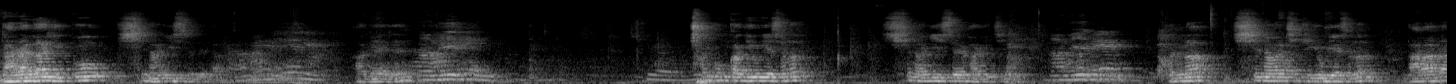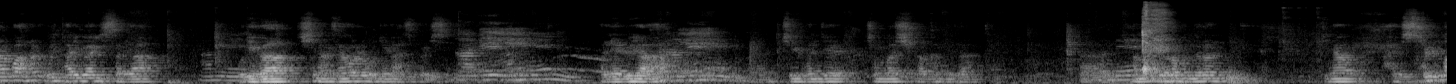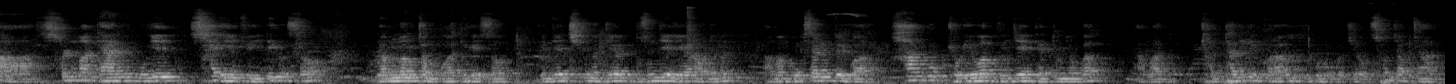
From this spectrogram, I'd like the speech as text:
나라가 있고 신앙이 있습니다. 아멘. 아멘. 아멘. 천국 가기 위해서는 신앙이 있어야 가겠지. 아멘. 그러나 신앙을 지키기 위해서는 나라라고 하는 울타리가 있어야 아멘. 우리가 신앙생활을 온전히 할 수가 있습니다. 아멘. 할렐루야. 아멘. 어, 지금 현재 정말 심각합니다. 어, 네. 아마 여러분들은 그냥 아이, 설마 설마 대한민국이 사회주의 되겠어? 연방 정부가 되겠어? 근데 지금 현재 무슨 얘기가 나오냐면 아마 목사님들과 한국 교회와 문재인 대통령과 아마 결탁이 될 거라 이렇게 보는 거죠. 손잡자.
